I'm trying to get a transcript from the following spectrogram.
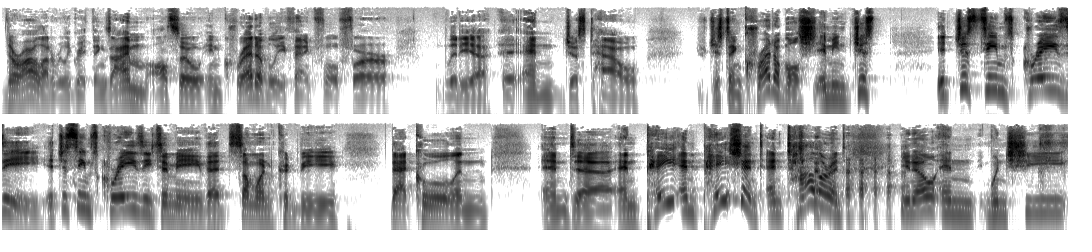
there are a lot of really great things. I'm also incredibly thankful for Lydia and just how just incredible. She, I mean, just it just seems crazy. It just seems crazy to me that someone could be that cool and and uh, and pay and patient and tolerant, you know. And when she.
